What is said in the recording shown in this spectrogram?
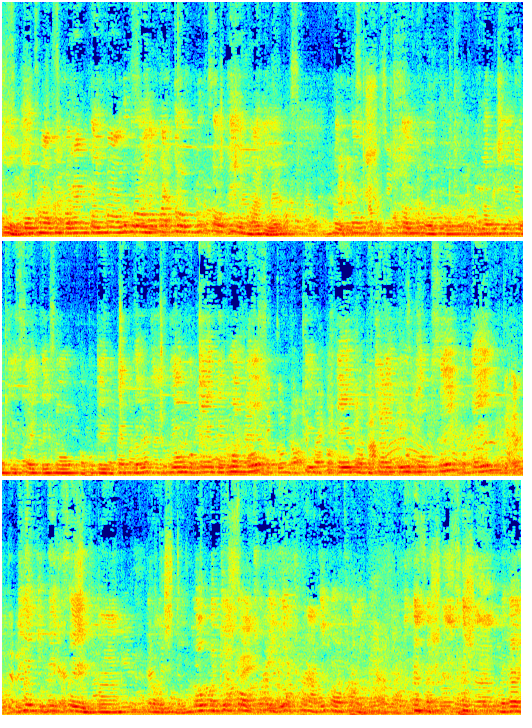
ជឿលោកមកពីបារាំងទៅមកនោះ160បាត់គ្រប់នោះទៅទៀតណាយើងនៅក្នុងទៅលោកជាខ្ញុំជាស្អីទៅនោះប្រកេនតែងលើយោមប្រកេនទីខ្លួននោះស៊ីកូនគឺប្រកេនបច្ច័យគួរលោកផ្សេងប្រកេនទីអិលទៅយើងជំនាញផ្សេងបានរយលោកមិនចេះសោកឆ្លៃវាខ្នាតទេតឆ្លៃហ្នឹងហើយ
